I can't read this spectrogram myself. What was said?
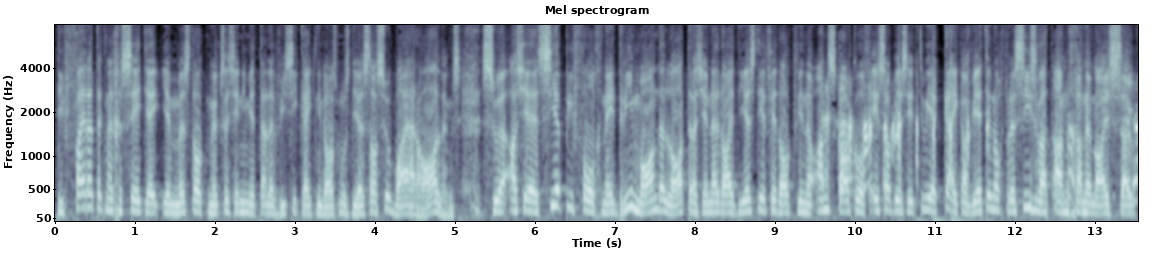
die feit dat ek nou gesê het jy jy mis dalk niks as jy nie meer televisie kyk nie. Daar's mos deesdae so baie herhalings. So as jy 'n sepie volg net 3 maande later as jy nou daai DStv dalk weer nou aanskakel of SABC2 kyk, dan weet jy nog presies wat aangaan in daai soap.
